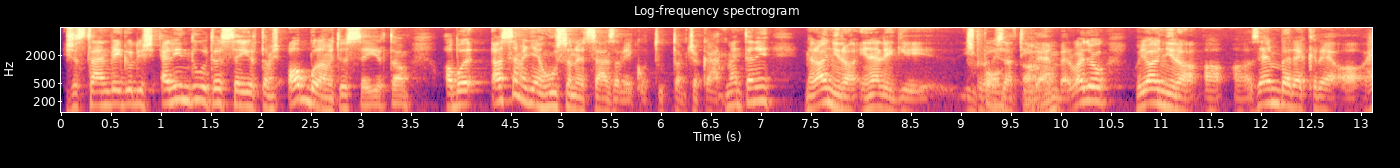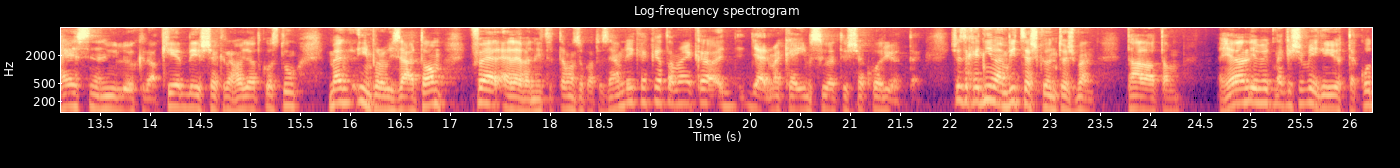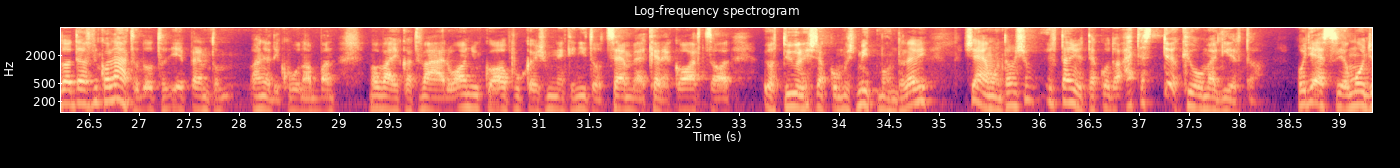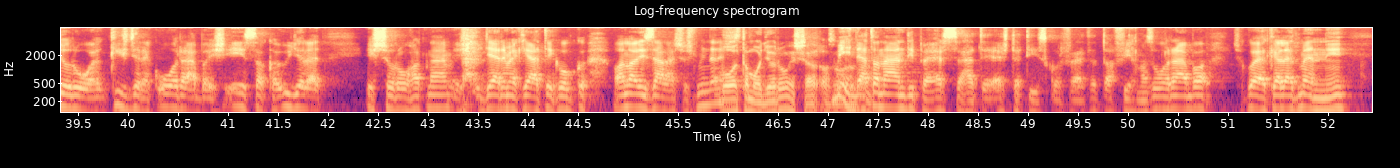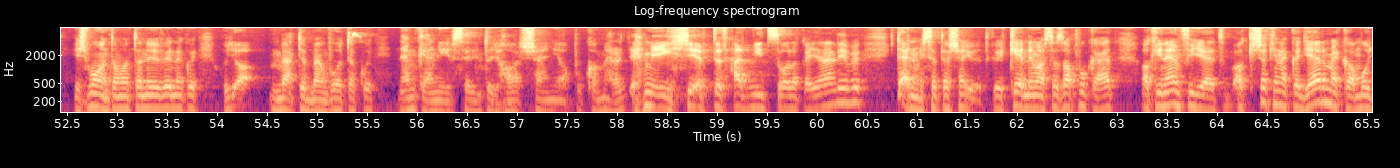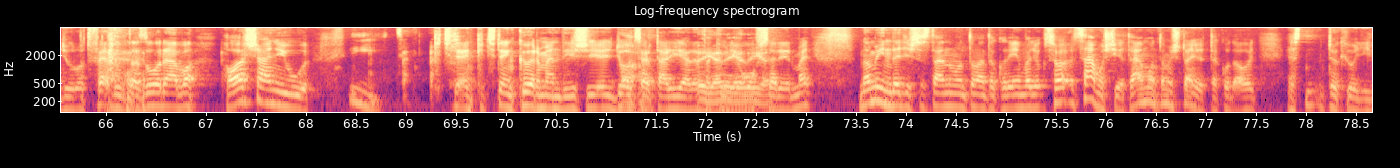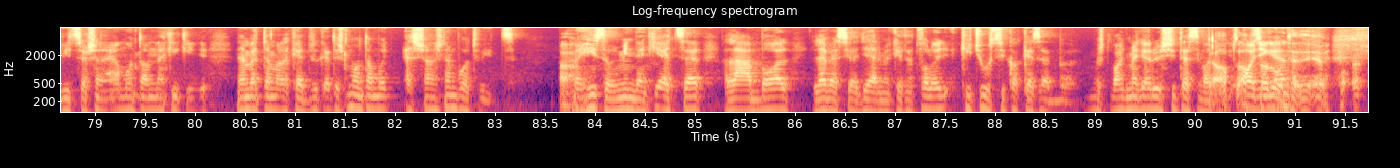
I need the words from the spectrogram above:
és aztán végül is elindult, összeírtam, és abból, amit összeírtam, abból azt hiszem egy ilyen 25% ot tudtam csak átmenteni, mert annyira én eléggé improvizatív Spont, ember vagyok, hogy annyira a, az emberekre, a helyszínen ülőkre, a kérdésekre hagyatkoztunk, meg improvizáltam, felelevenítettem azokat az emlékeket, amelyek a gyermekeim születésekor jöttek. És ezeket nyilván vicces köntösben tálaltam a jelenlévőknek, és a végén jöttek oda, de amikor látod ott, hogy éppen nem tudom, hanyadik hónapban babájukat váró anyuka, apuka, és mindenki nyitott szemmel, kerek arccal, ott ül, és akkor most mit mond a Levi? És elmondtam, és utána jöttek oda, hát ez tök jó megírta hogy ezt, hogy a magyaró a kisgyerek órába és éjszaka ügyelet, és sorolhatnám, és gyermekjátékok, analizálásos minden. Volt a magyaró és az Mindent a Nándi persze, hát este tízkor feltette a film az órába, és akkor el kellett menni, és mondtam ott a nővérnek, hogy, hogy a, már többen voltak, hogy nem kell név szerint, hogy Harsányi apuka, mert hogy mégis érted, hát mit szólnak a jelenlévők, és természetesen jött, hogy kérném azt az apukát, aki nem figyelt, aki, akinek a gyermeke a mogyórót feldugta az órába, Harsányi úr, így, kicsit, kicsit körmendis gyógyszertári jelet, aki igen, óvszerér megy. Na mindegy, és aztán mondtam, hát akkor én vagyok. Szóval számos ilyet elmondtam, és utána jöttek oda, hogy ezt tök jó, hogy így viccesen elmondtam nekik, így nem vettem el a kedvüket, és mondtam, hogy ez sajnos nem volt vicc. Aha. Mert hiszem, hogy mindenki egyszer a lábbal leveszi a gyermekét, tehát valahogy kicsúszik a kezedből. Most vagy megerősítesz, vagy, ja, vagy igen.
